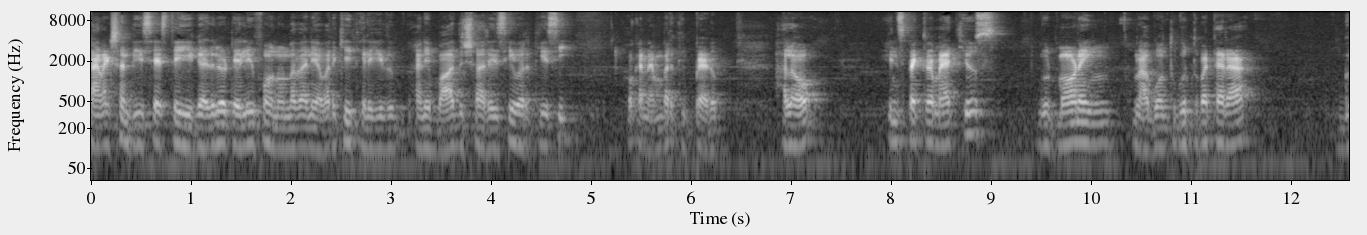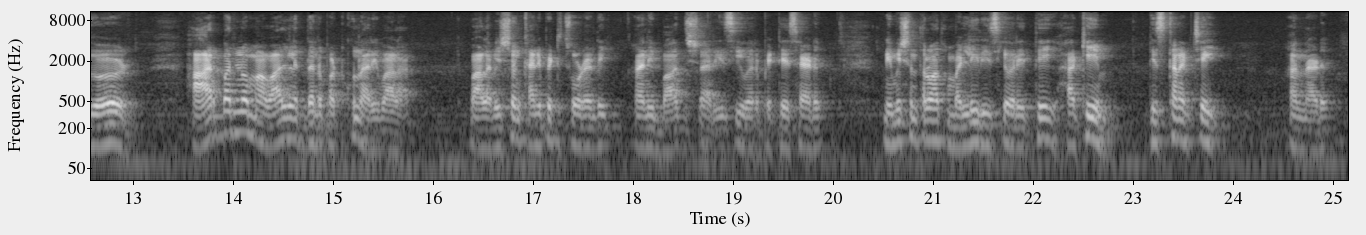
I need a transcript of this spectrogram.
కనెక్షన్ తీసేస్తే ఈ గదిలో టెలిఫోన్ ఉన్నదని ఎవరికీ తెలియదు అని బాదుషా రిసీవర్ తీసి ఒక నెంబర్ తిప్పాడు. Hello inspector Mathews good morning. నా గొంతు గుర్తుపట్టారా? గుడ్. హార్బర్లో మా వాళ్ళని ఇద్దరు పట్టుకున్నారు ఇవాళ. వాళ్ళ విషయం కనిపెట్టి చూడండి అని బాద్షా రిసీవర్ పెట్టేశాడు. నిమిషం తర్వాత మళ్ళీ రిసీవర్ ఎత్తి హకీం డిస్కనెక్ట్ చేయి అన్నాడు.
